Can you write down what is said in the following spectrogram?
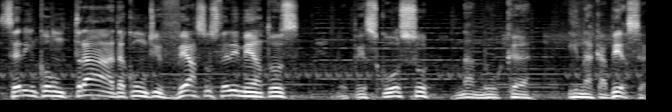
ser encontrada com diversos ferimentos no pescoço, na nuca e na cabeça.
